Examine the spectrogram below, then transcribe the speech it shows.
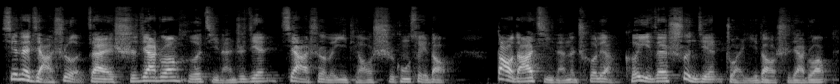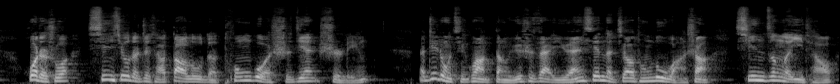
现在假设在石家庄和济南之间架设了一条时空隧道，到达济南的车辆可以在瞬间转移到石家庄。或者说，新修的这条道路的通过时间是零，那这种情况等于是在原先的交通路网上新增了一条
